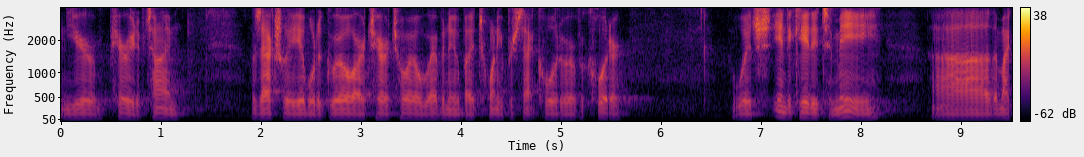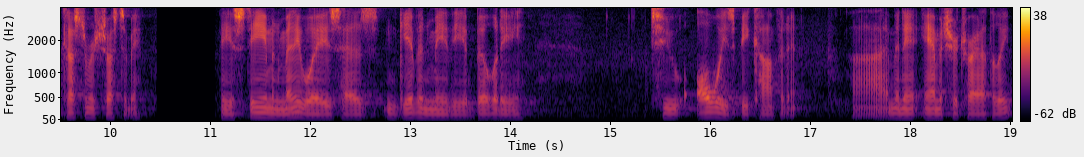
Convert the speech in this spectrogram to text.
year period of time, was actually able to grow our territorial revenue by 20% quarter over quarter, which indicated to me uh, that my customers trusted me. The esteem, in many ways, has given me the ability to always be confident. Uh, I'm an amateur triathlete.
